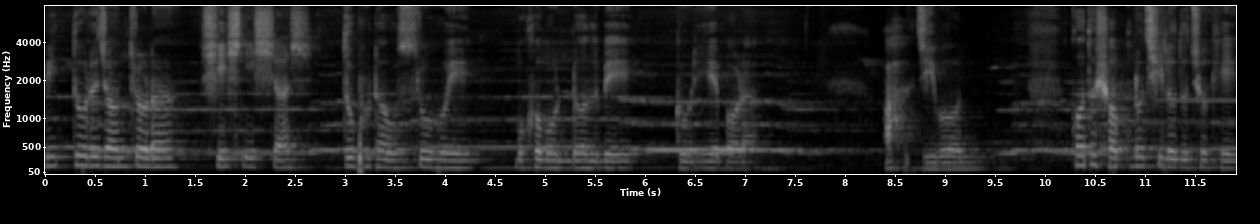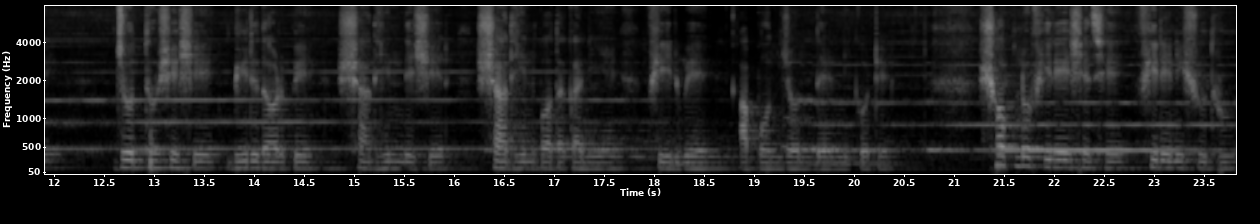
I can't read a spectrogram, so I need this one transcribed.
মৃত্যুর যন্ত্রণা, শেষ নিঃশ্বাস, দুফোটা অশ্রু হয়ে মুখমণ্ডল বেয়ে গড়িয়ে পড়া। আহ, জীবন! কত স্বপ্ন ছিল দু চোখে যুদ্ধ শেষে বীর দর্পে স্বাধীন দেশের স্বাধীন পতাকা নিয়ে ফিরবে আপনজনদের নিকটে। স্বপ্ন ফিরে এসেছে, ফিরেনি শুধু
